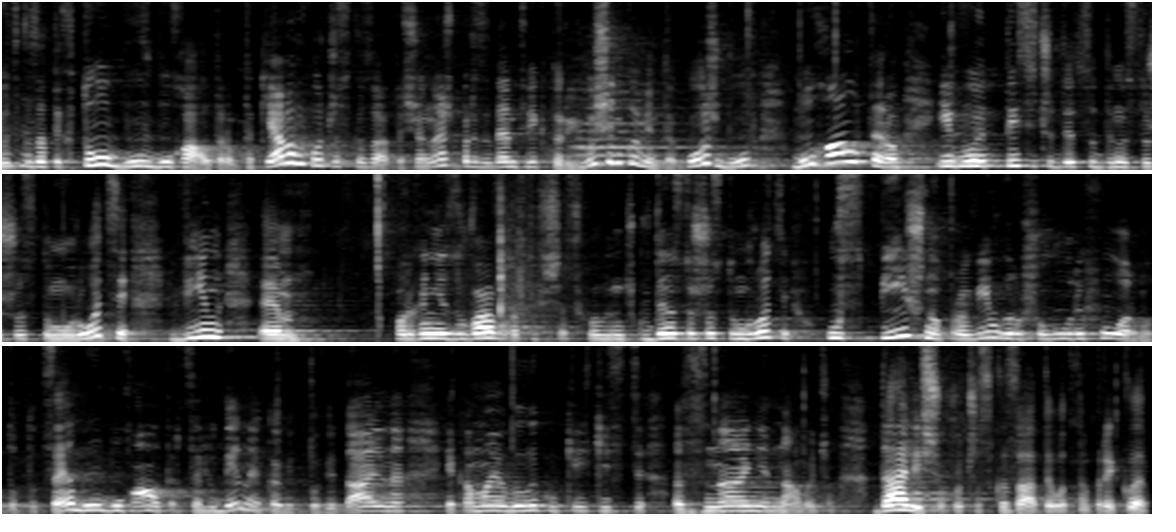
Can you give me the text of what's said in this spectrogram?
І от сказати, хто був бухгалтером. Так я вам хочу сказати, що наш президент Віктор Ющенко він також був бухгалтером. І в 1996 році він. Організував от ще хвилиночку в 96-му році успішно провів грошову реформу. Тобто, це був бухгалтер, це людина, яка відповідальна, яка має велику кількість знань, навичок. Далі що хочу сказати, от, наприклад,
